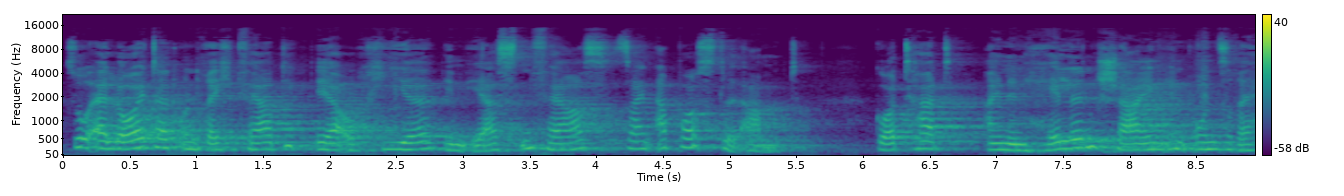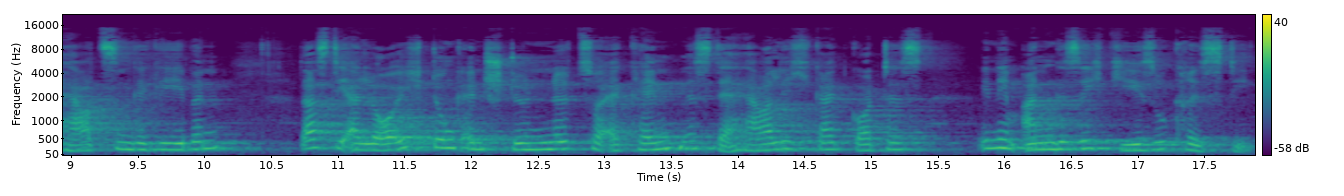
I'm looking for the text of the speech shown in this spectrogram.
So erläutert und rechtfertigt er auch hier im ersten Vers sein Apostelamt. Gott hat einen hellen Schein in unsere Herzen gegeben, dass die Erleuchtung entstünde zur Erkenntnis der Herrlichkeit Gottes in dem Angesicht Jesu Christi.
